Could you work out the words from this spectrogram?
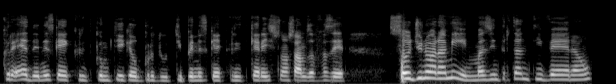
credo, eu nem sequer acredito que eu meti aquele produto, tipo, eu nem sequer acredito que era isto que nós estávamos a fazer. So, do you know what I mean? Mas, entretanto, tiveram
